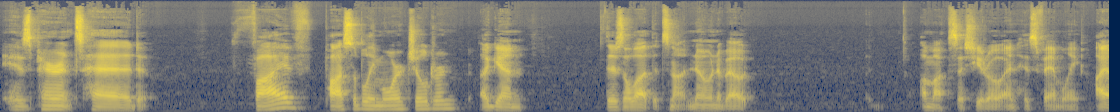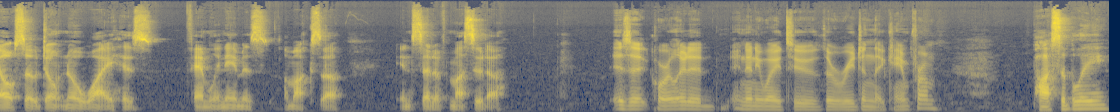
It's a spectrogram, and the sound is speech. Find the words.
his parents had five, possibly more children. Again, there's a lot that's not known about Amakusa Shiro and his family. I also don't know why his family name is Amakusa instead of Masuda. Is it correlated in any way to the region they came from? Possibly,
